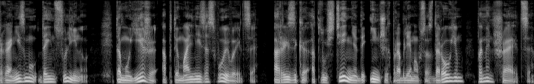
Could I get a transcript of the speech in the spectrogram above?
арганізму да інсуліну таму ежа аптымальней засвойваецца а рызыка атлусцення ды іншых праблемаў са здароўем памяншаецца.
